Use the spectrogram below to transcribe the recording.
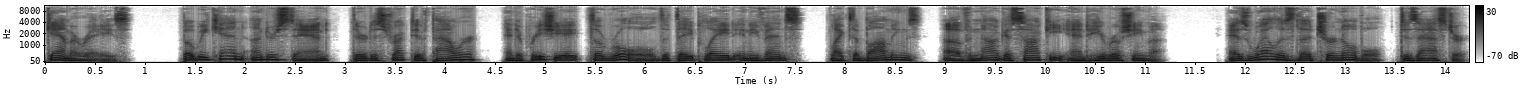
gamma rays, but we can understand their destructive power and appreciate the role that they played in events like the bombings of Nagasaki and Hiroshima, as well as the Chernobyl disaster.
